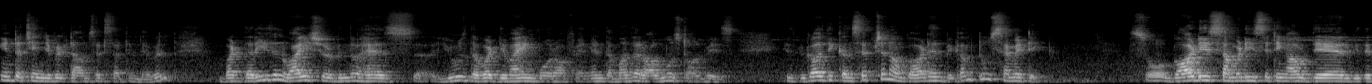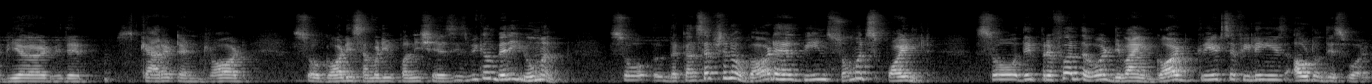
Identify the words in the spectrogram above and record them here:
interchangeable terms at certain level, but the reason why Sri Aurobindo has uh, used the word divine more often and the mother almost always is because the conception of God has become too Semitic. So, God is somebody sitting out there with a beard, with a carrot and rod. So, God is somebody who punishes. He's become very human. So the conception of God has been so much spoiled. So they prefer the word divine. God creates a feeling is out of this world.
